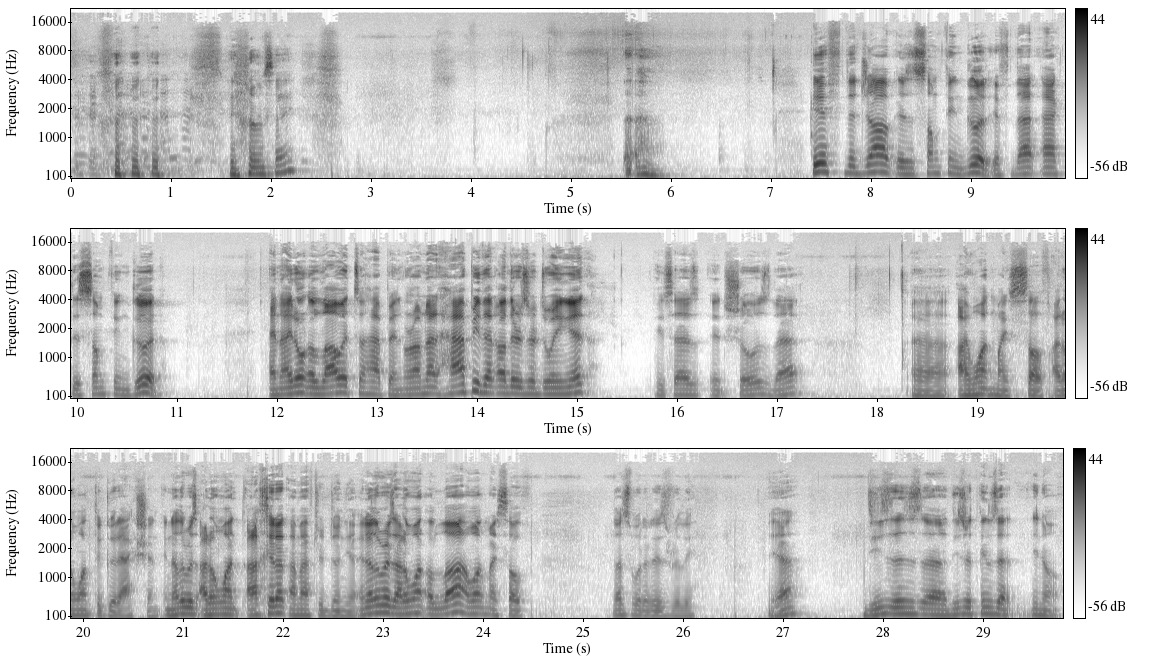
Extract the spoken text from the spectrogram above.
you know what I'm saying? if the job is something good, if that act is something good, and I don't allow it to happen, or I'm not happy that others are doing it, he says it shows that uh, I want myself. I don't want the good action. In other words, I don't want akhirat, I'm after dunya. In other words, I don't want Allah, I want myself. That's what it is, really. Yeah? These, is, uh, these are things that, you know,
